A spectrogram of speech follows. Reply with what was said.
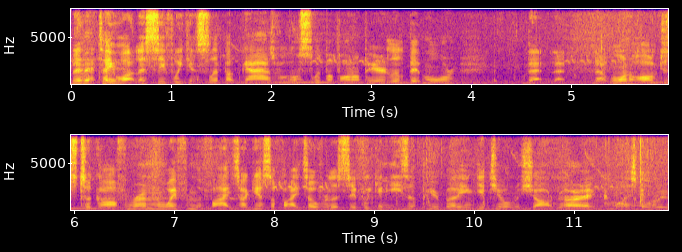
Let, I tell you what, let's see if we can slip up, guys. We're gonna slip up on up here a little bit more. That, that, that one hog just took off and running away from the fight, so I guess the fight's over. Let's see if we can ease up here, buddy, and get you on a shot. Real All right. quick. Come on, let's go real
